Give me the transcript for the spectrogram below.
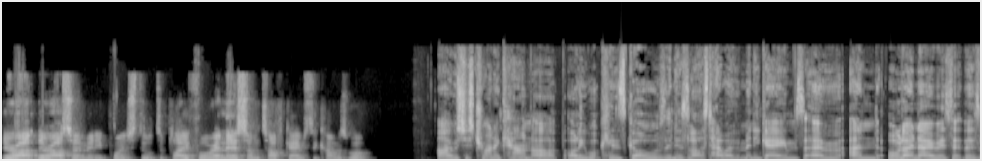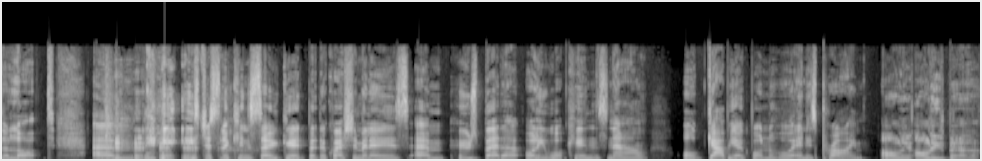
there are there are so many points still to play for, and there's some tough games to come as well. I was just trying to count up Ollie Watkins' goals in his last however many games, um, and all I know is that there's a lot. Um, he's just looking so good. But the question, Mile, is um, who's better, Ollie Watkins now or Gabby Agbonlahor in his prime? Ollie, Ollie's better.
